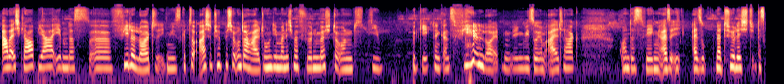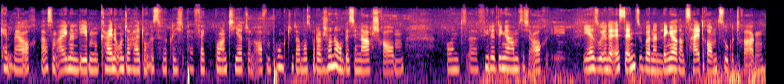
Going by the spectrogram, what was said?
aber ich glaube ja eben, dass äh, viele Leute irgendwie, es gibt so archetypische Unterhaltungen, die man nicht mehr führen möchte und die begegnen ganz vielen Leuten irgendwie so im Alltag. Und deswegen, also, ich, also natürlich, das kennt man ja auch aus dem eigenen Leben, keine Unterhaltung ist wirklich perfekt pointiert und auf den Punkt und da muss man dann schon noch ein bisschen nachschrauben. Und äh, viele Dinge haben sich auch eher so in der Essenz über einen längeren Zeitraum zugetragen.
